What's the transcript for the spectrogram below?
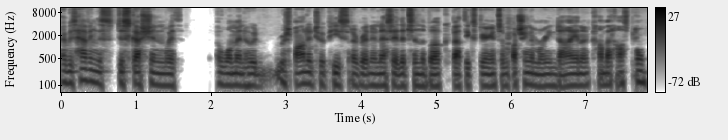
I was having this discussion with a woman who had responded to a piece that I've written, an essay that's in the book about the experience of watching a Marine die in a combat hospital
